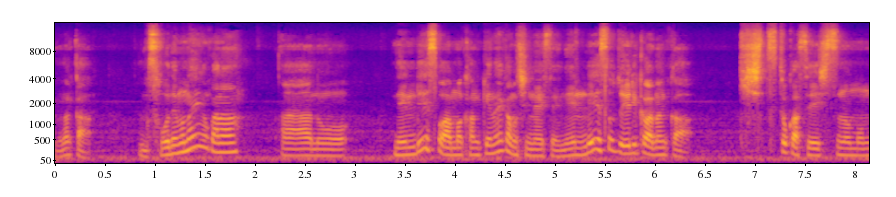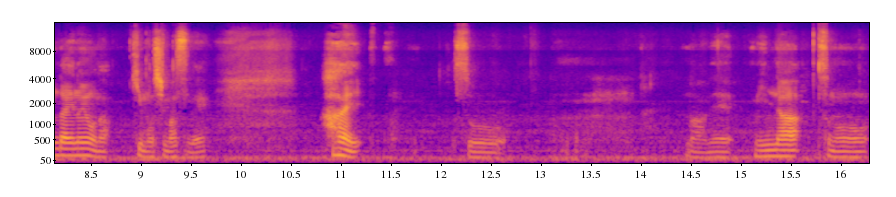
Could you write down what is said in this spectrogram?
なんか、そうでもないのかな。あの、年齢層はあんま関係ないかもしれないですね。年齢層というよりかはなんか、気質とか性質の問題のような気もしますね。はい。そう。まあね、みんな、その、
